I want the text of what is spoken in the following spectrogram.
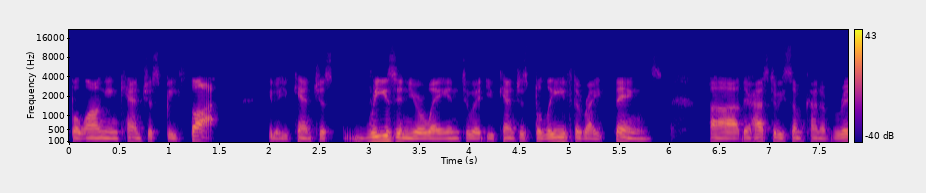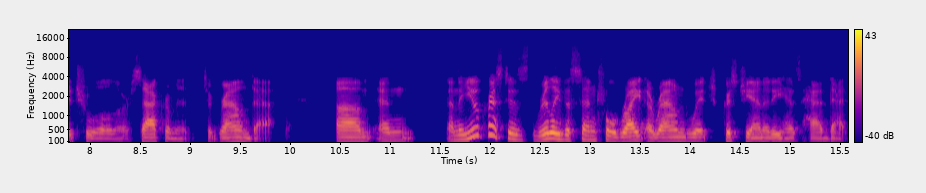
belonging can't just be thought. You know, you can't just reason your way into it. You can't just believe the right things. Uh, there has to be some kind of ritual or sacrament to ground that. Um, and and the Eucharist is really the central rite around which Christianity has had that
